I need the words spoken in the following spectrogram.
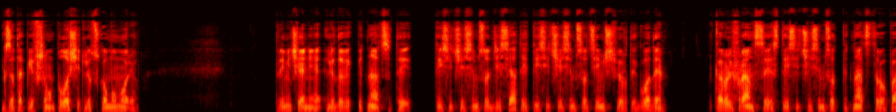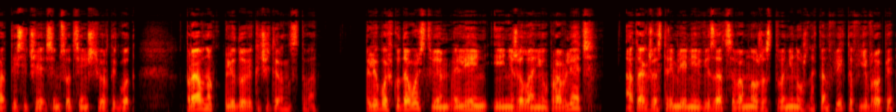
к затопившему площадь людскому морю. Примечание. Людовик XV, 1710-1774 годы, король Франции с 1715 по 1774 год, правнук Людовика XIV. Любовь к удовольствиям, лень и нежелание управлять, а также стремление ввязаться во множество ненужных конфликтов в Европе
